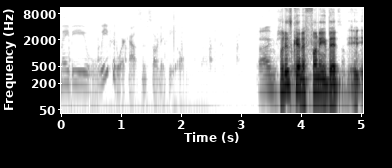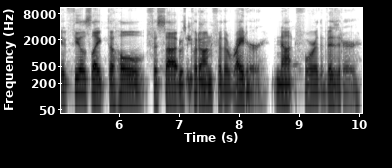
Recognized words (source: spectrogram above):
maybe we could work out some sort of deal. What is kind of funny that it, sort it of feels like the whole facade was put on for the writer, not for the visitor.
